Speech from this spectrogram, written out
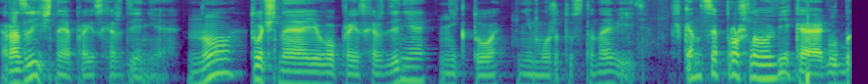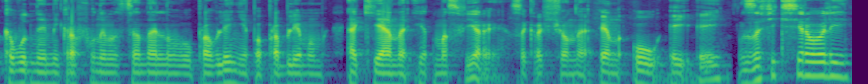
различное происхождение, но точное его происхождение никто не может установить. В конце прошлого века глубоководные микрофоны Национального управления по проблемам океана и атмосферы, сокращенно NOAA, зафиксировали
